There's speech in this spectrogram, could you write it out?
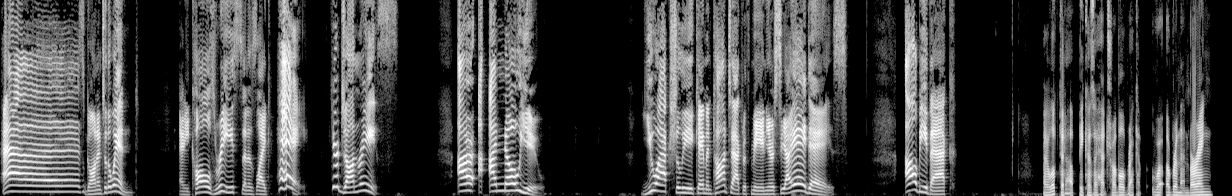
has gone into the wind. And he calls Reese and is like, Hey, you're John Reese. I I know you. You actually came in contact with me in your CIA days. I'll be back. I looked it up because I had trouble rec- re- remembering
